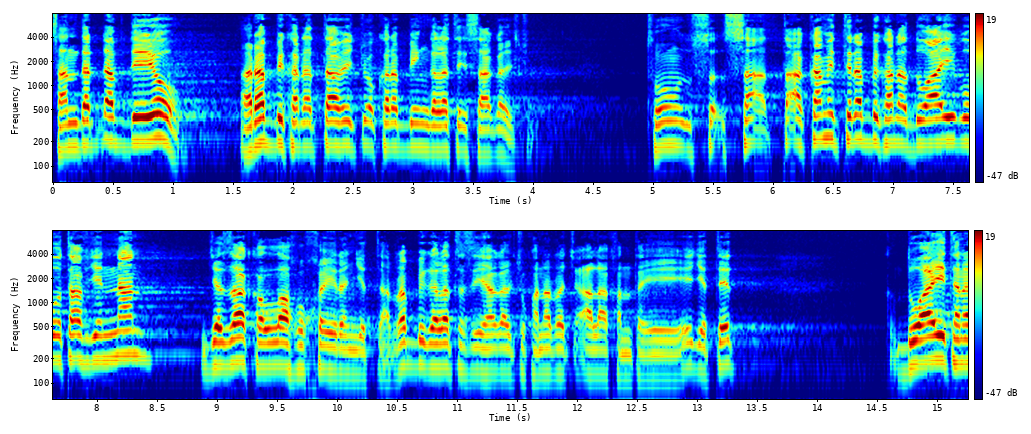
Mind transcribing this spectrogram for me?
san dadhabdee yoo rabbi kadhattaaf jechuu akka rabbiin galata isaa galchu akkamitti rabbi kana du'aayii gootaaf jennaan jazaaka allaahu khayran jettaan rabbi galata si haa galchu kanarra caalaa kan ta'e jetteet du'aayii tana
